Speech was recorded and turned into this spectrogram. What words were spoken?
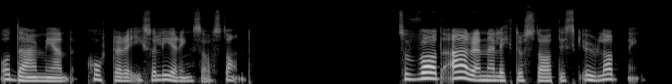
och därmed kortare isoleringsavstånd. Så vad är en elektrostatisk urladdning?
